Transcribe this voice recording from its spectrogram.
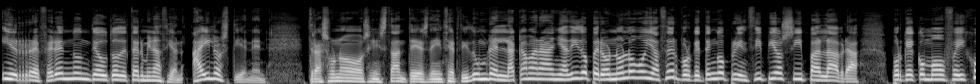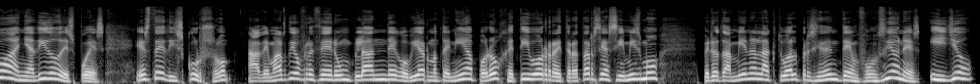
y referéndum de autodeterminación. Ahí los tienen. Tras unos instantes de incertidumbre, en la Cámara ha añadido, pero no lo voy a hacer porque tengo principios y palabra. Porque como Feijó ha añadido después, este discurso, además de ofrecer un plan de gobierno, tenía por objetivo retratarse a sí mismo, pero también al actual presidente en funciones. Y yo,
